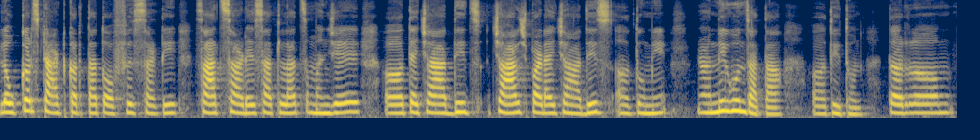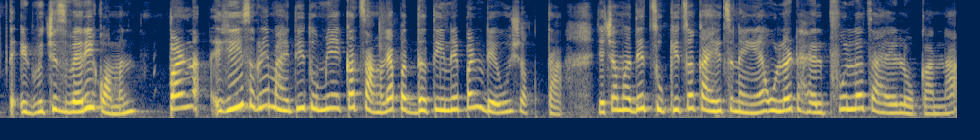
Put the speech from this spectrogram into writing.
लवकर स्टार्ट करतात ऑफिससाठी. सात साडेसातलाच म्हणजे त्याच्या आधीच चार्ज पडायच्या आधीच तुम्ही निघून जाता तिथून. तर it which is very common पण ही सगळी माहिती तुम्ही एका चांगल्या पद्धतीने पण देऊ शकता. याच्यामध्ये चुकीचं काहीच नाही आहे उलट हेल्पफुलच आहे लोकांना.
